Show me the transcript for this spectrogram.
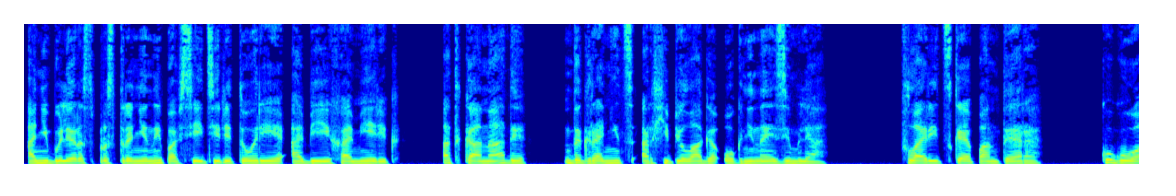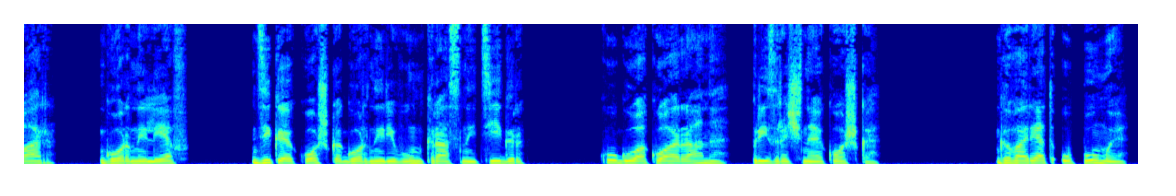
они были распространены по всей территории обеих Америк, от Канады до границ архипелага Огненная земля. Флоридская пантера, кугуар, горный лев, дикая кошка, горный ревун, красный тигр, кугуакуарана, призрачная кошка. Говорят, у пумы —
